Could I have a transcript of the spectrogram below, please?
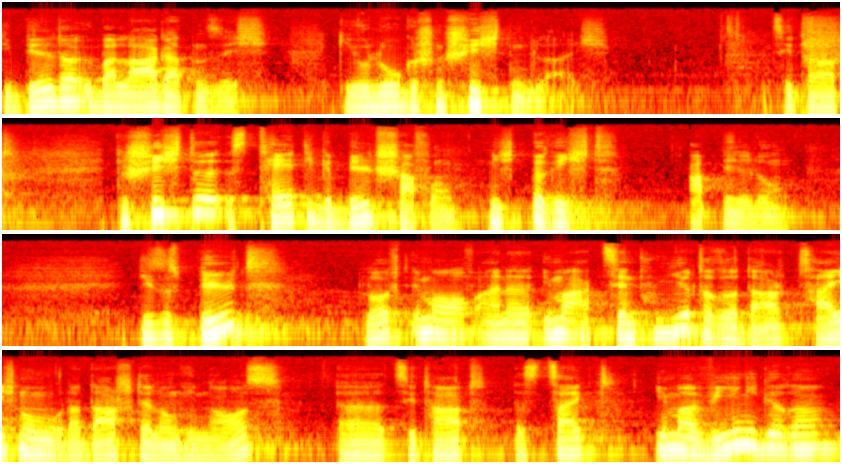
Die Bilder überlagerten sich, geologischen Schichten gleich. Zitat. Geschichte ist tätige Bildschaffung, nicht Bericht, Abbildung. Dieses Bild läuft immer auf eine immer akzentuiertere Zeichnung oder Darstellung hinaus. Äh, Zitat, es zeigt immer wenigere,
